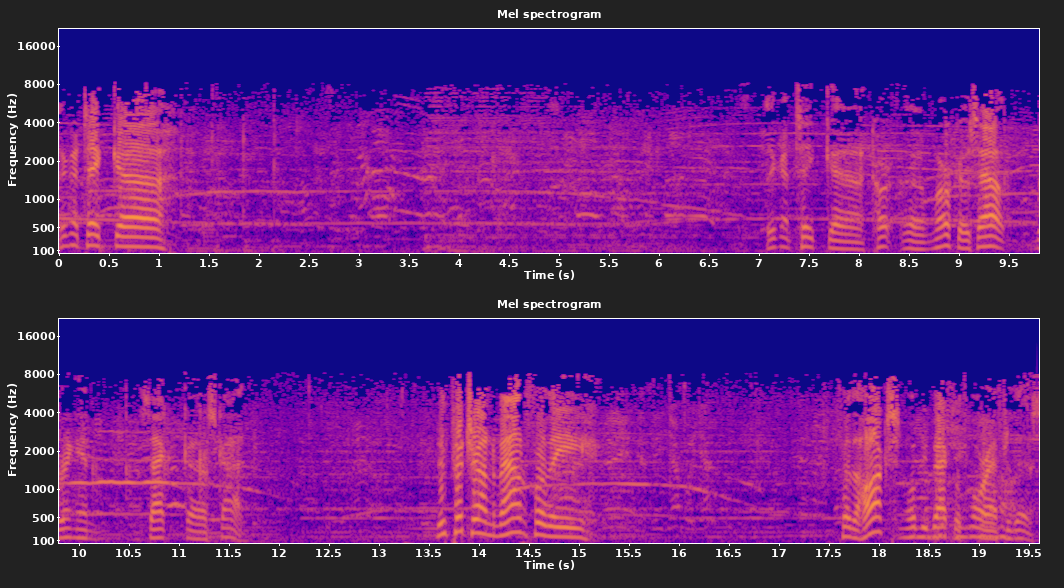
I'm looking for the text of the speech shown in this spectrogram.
they're going to take. Uh, they're going to take uh, Car- uh, Marcos out, bring in Zach uh, Scott. New pitcher on the mound for the for the Hawks, and we'll be back with more after this.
